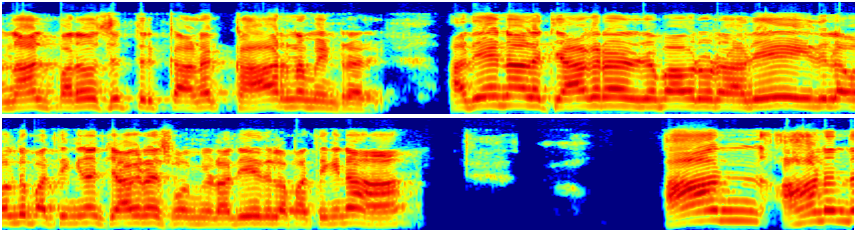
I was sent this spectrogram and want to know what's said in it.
நான் பரவசத்திற்கான காரணம் என்றார். அதே நாள் தியாகராஜ பாபரோட அதே இதில் வந்து பார்த்தீங்கன்னா தியாகராஜ சுவாமியோட அதே இதில் பார்த்தீங்கன்னா ஆன் ஆனந்த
